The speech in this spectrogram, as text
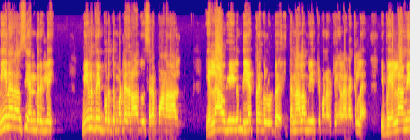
மீனராசி அன்பர்களே மீனத்தை பொறுத்த மட்டும் இதனால் வந்து சிறப்பான நாள்? எல்லா வகையிலும் ஏற்றங்கள் உண்டு. இத்தனை நாளா முயற்சி பண்ண விஷயங்கள் நடக்கல. இப்ப எல்லாமே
